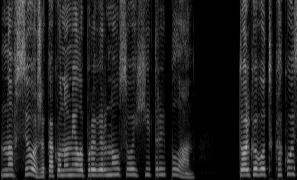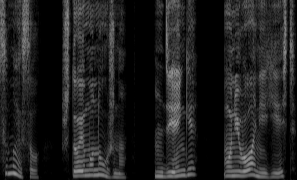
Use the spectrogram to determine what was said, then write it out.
Но все же, как он умело провернул свой хитрый план. Только вот какой смысл? Что ему нужно? Деньги? У него они есть.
